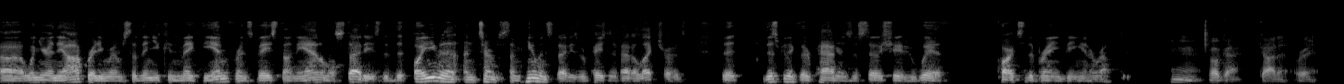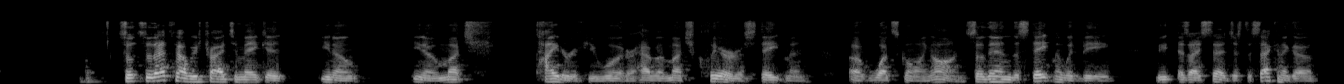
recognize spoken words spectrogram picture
uh, when you're in the operating room. So then you can make the inference based on the animal studies that, the, or even in terms of some human studies where patients have had electrodes, that this particular pattern is associated with parts of the brain being interrupted. Mm, okay. Got it. Right. So so that's how we've tried to make it, you know, you know, much tighter, if you would, or have a much clearer statement of what's going on. So then the statement would be as I said just a second ago,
